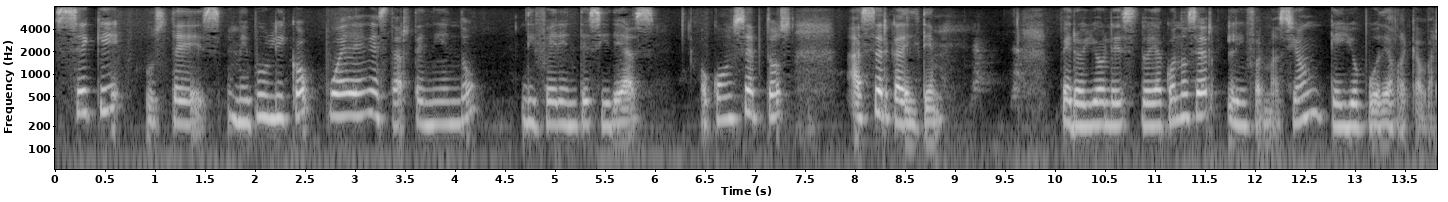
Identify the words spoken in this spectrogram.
Sé que ustedes, mi público, pueden estar teniendo diferentes ideas o conceptos acerca del tema, pero yo les doy a conocer la información que yo pude recabar.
